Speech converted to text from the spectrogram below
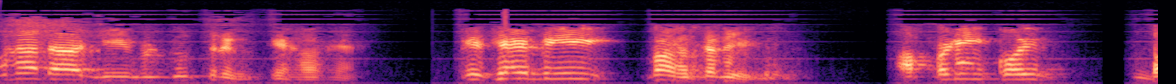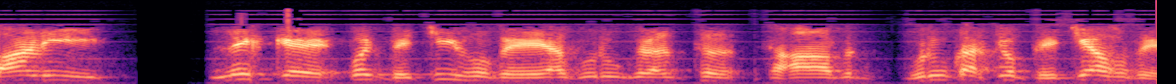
ਉਹਨਾਂ ਦਾ ਜੀਵਨ ਨੂੰ ਤ੍ਰਿਗ ਕਿਹਾ ਹੈ। ਕਿਸੇ ਵੀ ਭਗਤ ਨੇ ਆਪਣੀ ਕੋਈ ਬਾਣੀ ਲਿਖ ਕੇ ਕੋਈ ਵੇਚੀ ਹੋਵੇ ਜਾਂ ਗੁਰੂ ਗ੍ਰੰਥ ਸਾਹਿਬ, ਗੁਰੂ ਘਰ ਚੋਂ ਵੇਚਿਆ ਹੋਵੇ,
